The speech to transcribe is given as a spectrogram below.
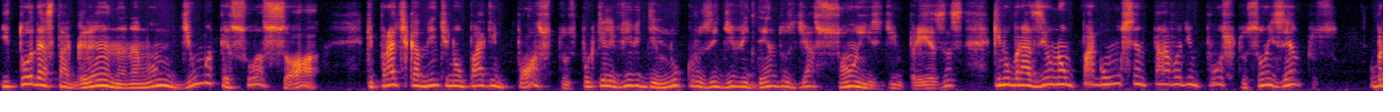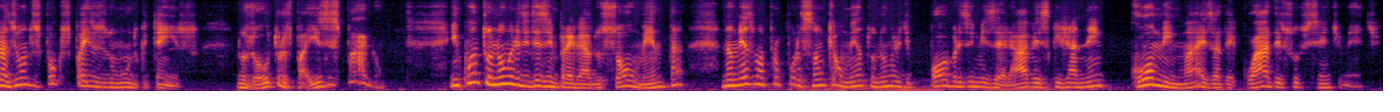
E toda esta grana na mão de uma pessoa só que praticamente não paga impostos, porque ele vive de lucros e dividendos de ações de empresas que no Brasil não pagam um centavo de imposto, são isentos. O Brasil é um dos poucos países do mundo que tem isso. Nos outros países pagam. Enquanto o número de desempregados só aumenta, na mesma proporção que aumenta o número de pobres e miseráveis que já nem comem mais adequada e suficientemente.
